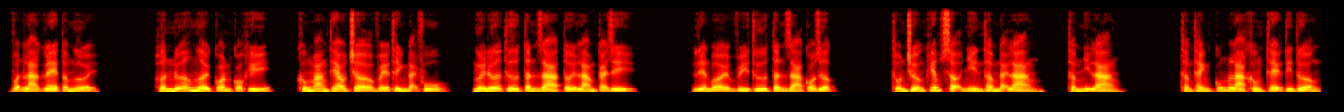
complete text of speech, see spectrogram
vẫn là ghê tởm người. Hơn nữa người còn có khí, không mang theo trở về thỉnh đại phu, người đưa thư tân ra tới làm cái gì? Liên bởi vì thư tân ra có dược. Thôn trưởng khiếp sợ nhìn thẩm đại lang, thẩm nhị lang. Thẩm thành cũng là không thể tin tưởng.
